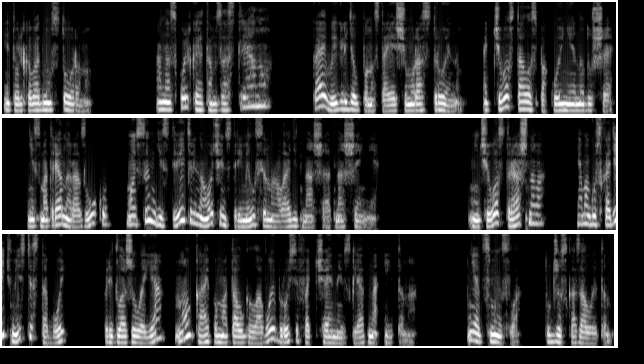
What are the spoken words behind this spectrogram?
и только в одну сторону. А насколько я там застряну? Кай выглядел по-настоящему расстроенным, отчего стало спокойнее на душе. Несмотря на разлуку, мой сын действительно очень стремился наладить наши отношения. «Ничего страшного, я могу сходить вместе с тобой», — предложила я, но Кай помотал головой, бросив отчаянный взгляд на Итана. «Нет смысла», — тут же сказал Итан.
